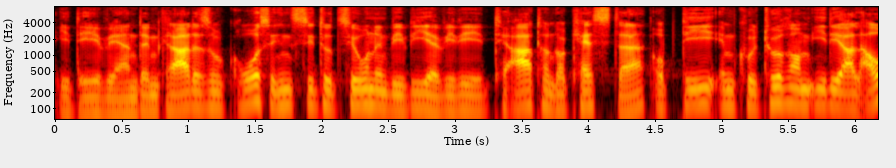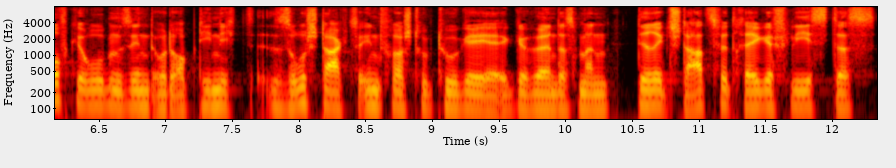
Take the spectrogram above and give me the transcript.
Idee wären. Denn gerade so große Institutionen wie wir, wie die Theater und Orchester, ob die im Kulturraum ideal aufgehoben sind oder ob die nicht so stark zur Infrastruktur ge gehören, dass man direkt Staatsverträge schließt, das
